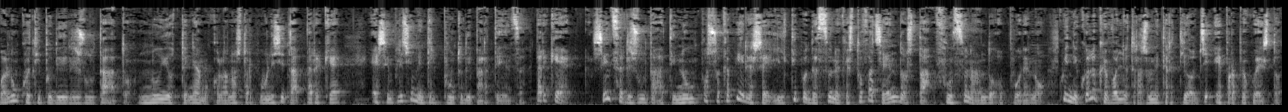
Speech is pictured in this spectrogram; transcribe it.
qualunque tipo di risultato noi otteniamo con la nostra pubblicità perché è semplicemente il punto di partenza. Perché senza risultati non posso capire se il tipo di azione che sto facendo sta funzionando oppure no. Quindi quello che voglio trasmetterti oggi è proprio questo.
